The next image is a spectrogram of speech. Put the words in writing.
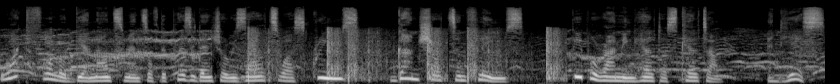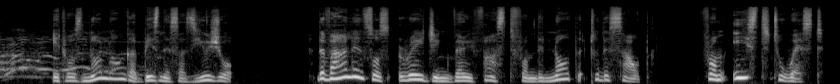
What followed the announcements of the presidential results were screams, gunshots, and flames, people running helter skelter. And yes, it was no longer business as usual. The violence was raging very fast from the north to the south, from east to west,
